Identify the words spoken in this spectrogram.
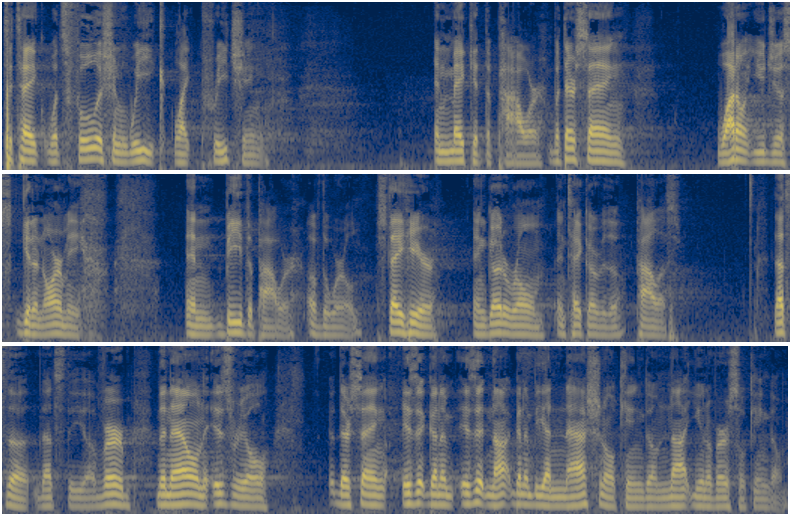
to take what's foolish and weak, like preaching, and make it the power. But they're saying, why don't you just get an army and be the power of the world? Stay here and go to Rome and take over the palace. That's the, that's the uh, verb. The noun Israel, they're saying, is it, gonna, is it not going to be a national kingdom, not universal kingdom?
